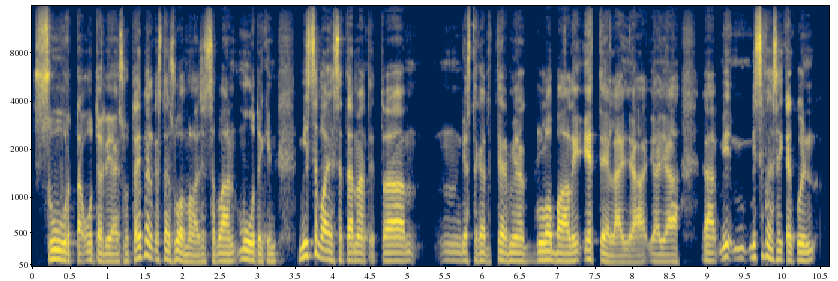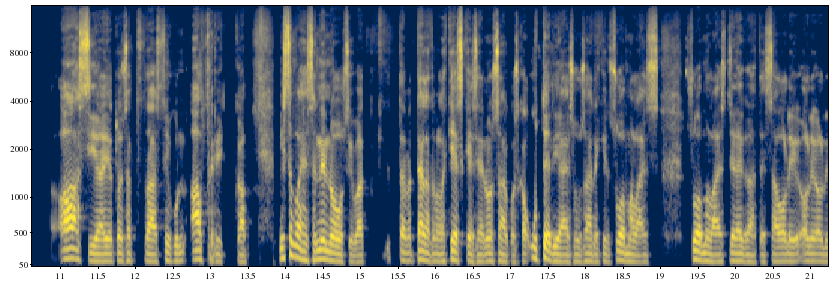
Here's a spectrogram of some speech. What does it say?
suurta uteliaisuutta, ei pelkästään suomalaisissa, vaan muutenkin. Missä vaiheessa tämä, että, mm, josta käytät termiä globaali etelä ja, ja, ja, ja missä vaiheessa ikään kuin Aasia ja toisaalta taas niin kuin Afrikka, missä vaiheessa ne nousivat tällä tavalla keskeiseen osaan, koska uteliaisuus ainakin suomalais, suomalaisdelegaateissa oli, oli, oli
